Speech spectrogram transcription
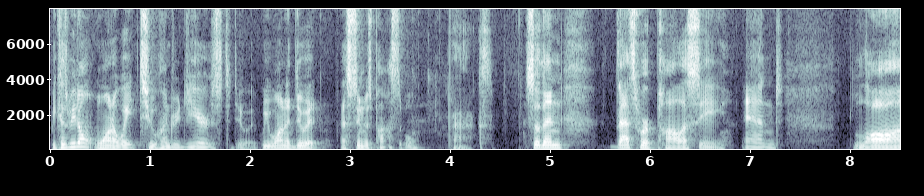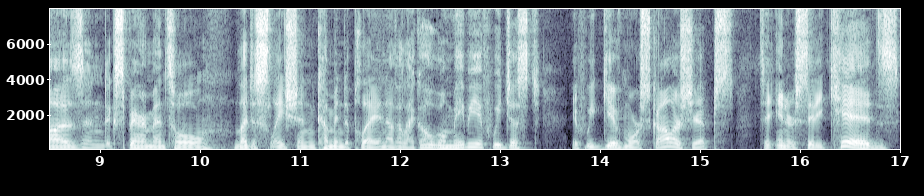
Because we don't want to wait 200 years to do it. We want to do it as soon as possible. Facts. So then that's where policy and laws and experimental legislation come into play. And now they're like, oh, well, maybe if we just if we give more scholarships to inner city kids,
